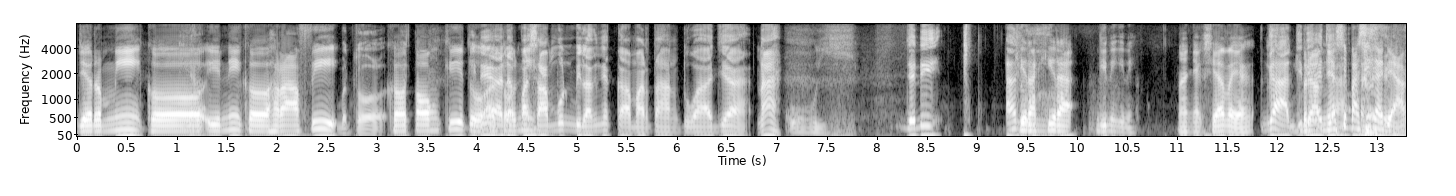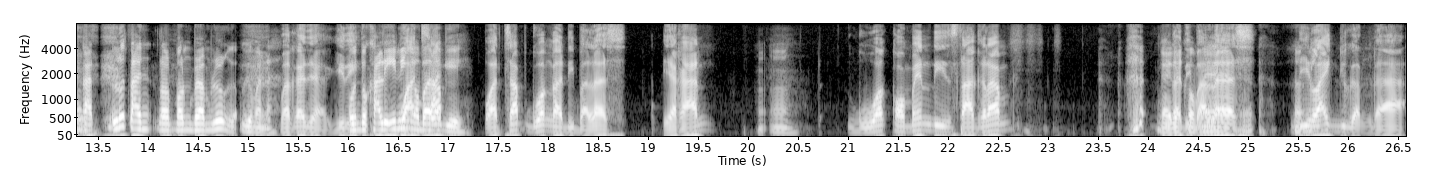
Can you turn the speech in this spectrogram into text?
Jeremy, ke ini, ke Raffi, Betul. ke Tongki tuh. Ini ada. Pak Sambun bilangnya ke Amarta Hang Tua aja. Nah, Wih. jadi Kira-kira gini-gini. Nanya ke siapa ya? Enggak, gini Bramnya aja. sih pasti nggak diangkat. Lu tanya telepon Bram dulu nggak? gimana? Makanya gini. Untuk kali ini nyoba WhatsApp- lagi. WhatsApp gua nggak dibalas, ya kan? Heeh. Gua komen di Instagram Nggak dibalas. Di like juga enggak.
